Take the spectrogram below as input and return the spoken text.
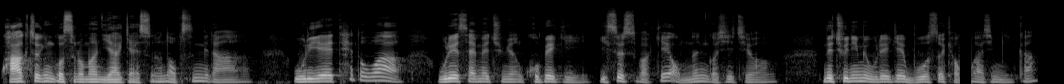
과학적인 것으로만 이야기할 수는 없습니다. 우리의 태도와 우리의 삶에 중요한 고백이 있을 수밖에 없는 것이지요. 근데 주님이 우리에게 무엇을 경고하십니까?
